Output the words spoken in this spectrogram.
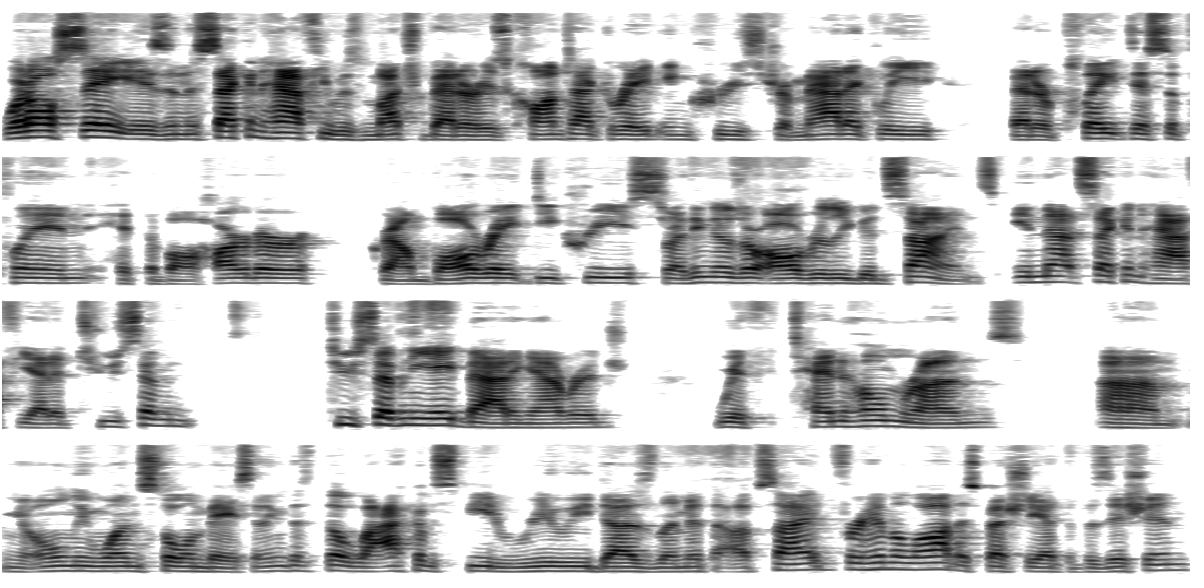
What I'll say is in the second half he was much better. His contact rate increased dramatically. Better plate discipline, hit the ball harder, ground ball rate decreased. So I think those are all really good signs. In that second half, he had a 278 batting average with 10 home runs um, you know, only one stolen base. I think that the lack of speed really does limit the upside for him a lot, especially at the position.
